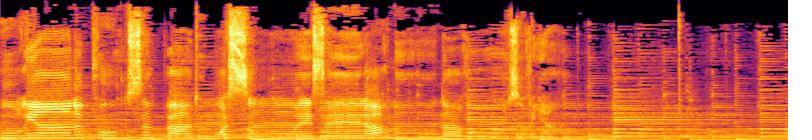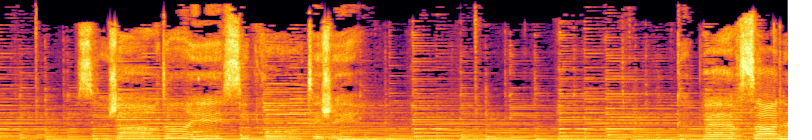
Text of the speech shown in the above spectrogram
où rien ne pousse, pas de moisson, et ses larmes n'arrosent rien. Ce jardin est si protégé que personne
